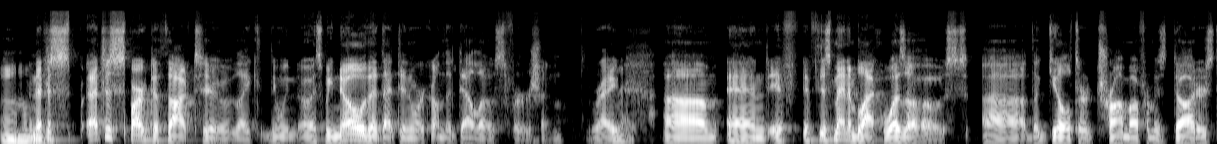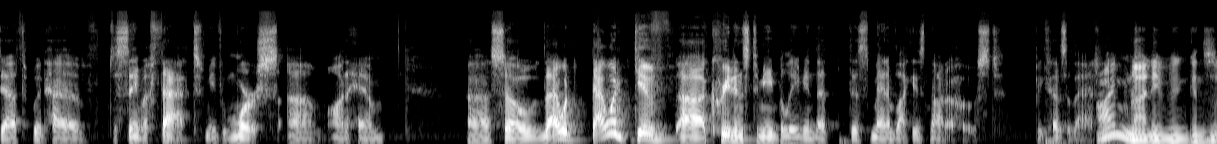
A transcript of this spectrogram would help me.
Um, and that just that just sparked a thought too. Like as we know that that didn't work on the Delos version, right? right. Um, and if if this man in black was a host, uh, the guilt or trauma from his daughter's death would have the same effect, even worse, um, on him. Uh, so that would that would give uh, credence to me believing that this man in black is not a host because of that. I'm not even cons-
